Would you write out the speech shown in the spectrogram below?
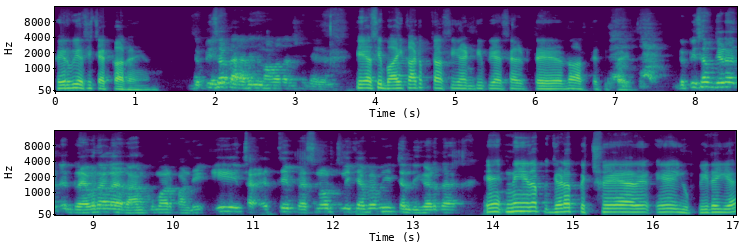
ਫਿਰ ਵੀ ਅਸੀਂ ਚੈੱਕ ਕਰ ਰਹੇ ਹਾਂ। ਡਿਪਟੀ ਸਾਹਿਬ ਧਾਰਾ ਦੇ ਮਾਮਲਾ ਦਰਜ ਕੀਤਾ ਗਿਆ। ਇਹ ਅਸੀਂ ਬਾਈਕਾਟ 85 ਐਨਟੀਪੀਐਸ ਐਕਟ ਦੇ ਆਧਾਰ ਤੇ ਕੀਤਾ ਹੈ ਡਿਪਟੀ ਸਾਹਿਬ ਜਿਹੜਾ ਡਰਾਈਵਰ ਵਾਲਾ ਰਾਮ ਕੁਮਾਰ ਪਾਂਡੇ ਇਹ ਇੱਥੇ ਪ੍ਰੈਸ ਨੋਟ 'ਚ ਲਿਖਿਆ ਹੋਇਆ ਵੀ ਚੰਡੀਗੜ੍ਹ ਦਾ। ਇਹ ਨਹੀਂ ਇਹਦਾ ਜਿਹੜਾ ਪਿੱਛੇ ਹੈ ਇਹ ਯੂਪੀ ਦਾ ਹੀ ਹੈ।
